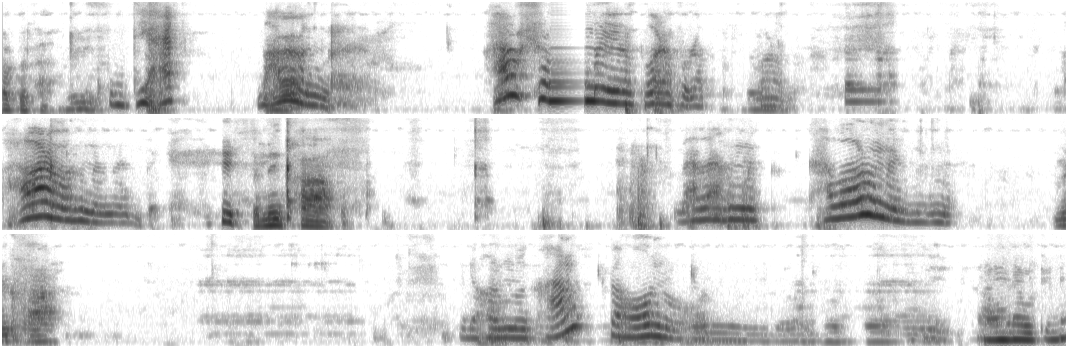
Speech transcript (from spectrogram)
সব খা দেখ ভালো লাগে সময় পড়া পড়া খাওয়ার না লাগবে। এনে খা। বাবা এখন খাওয়ারও লাগবে না। এনে খা। যখন তখন আমি না উঠিনি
